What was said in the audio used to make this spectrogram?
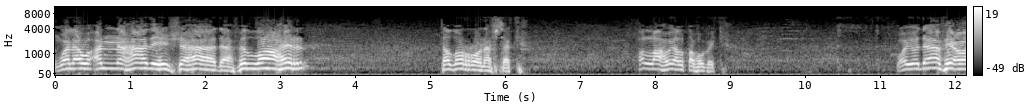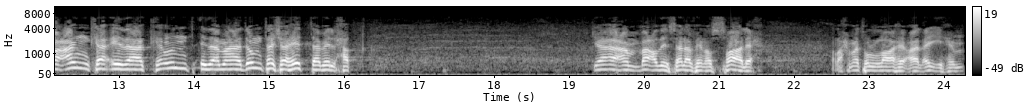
ولو أن هذه الشهادة في الظاهر تضر نفسك فالله يلطف بك. ويدافع عنك إذا كنت إذا ما دمت شهدت بالحق. جاء عن بعض سلفنا الصالح رحمة الله عليهم.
